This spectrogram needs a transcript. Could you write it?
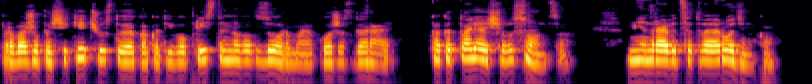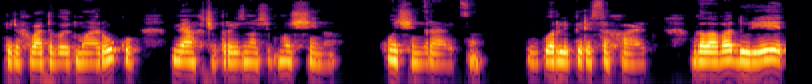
Провожу по щеке, чувствуя, как от его пристального взора моя кожа сгорает, как от палящего солнца. «Мне нравится твоя родинка», — перехватывает мою руку, мягче произносит мужчина. «Очень нравится». В горле пересыхает, голова дуреет,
